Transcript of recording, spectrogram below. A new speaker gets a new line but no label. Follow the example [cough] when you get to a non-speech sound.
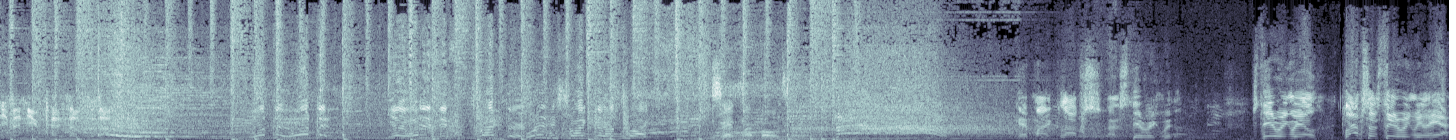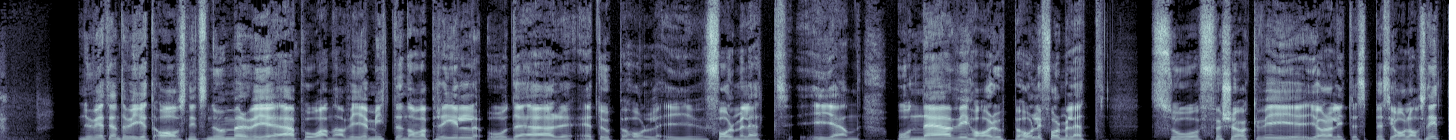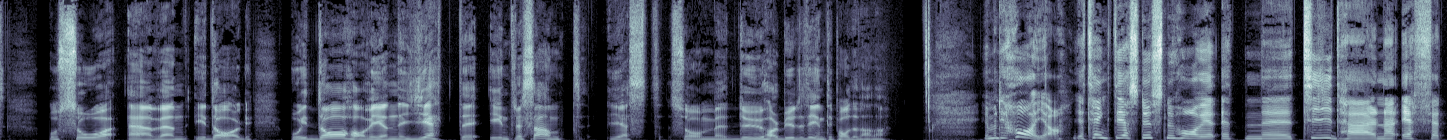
I need a new pen after that.
What the, what the? Yeah, what is this tractor? What is this tractor on track?
Set my bolts
Get my claps and steering wheel. Steering wheel. Claps and steering wheel here.
Nu vet jag inte vilket avsnittsnummer vi är på Anna. Vi är mitten av april och det är ett uppehåll i Formel 1 igen. Och när vi har uppehåll i Formel 1 så försöker vi göra lite specialavsnitt och så även idag. Och idag har vi en jätteintressant gäst som du har bjudit in till podden Anna.
Ja, men det har jag. Jag tänkte just nu, har vi en eh, tid här när F1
